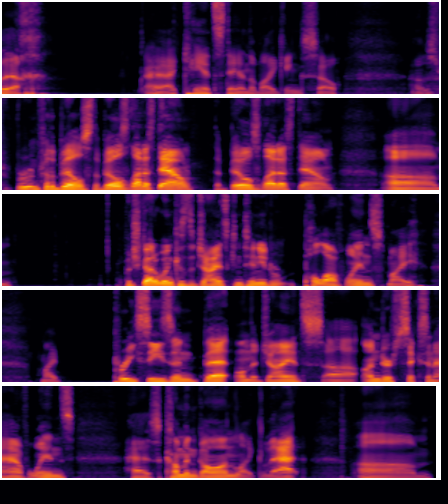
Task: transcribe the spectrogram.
ugh. I, I can't stand the Vikings, so I was rooting for the Bills. The Bills let us down. The Bills let us down. Um, but you got to win because the Giants continue to pull off wins. My my preseason bet on the Giants uh, under six and a half wins has come and gone like that. Um,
